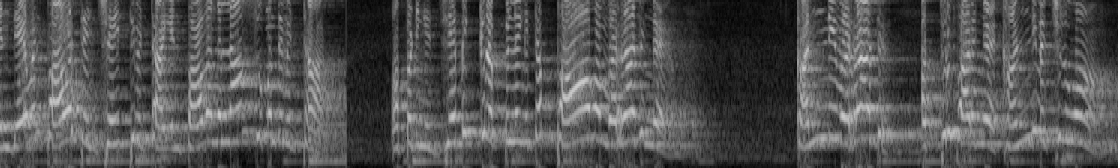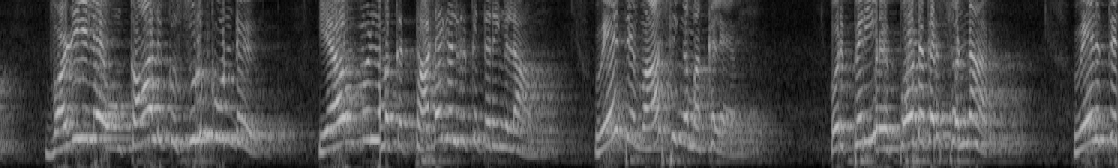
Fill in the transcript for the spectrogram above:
என் தேவன் பாவத்தை ஜெயித்து விட்டார். என் பாவங்கள்லாம் சுமந்து விட்டார். அப்ப நீங்க ஜெபிக்கிற பிள்ளைங்கிட்ட பாவம் வராதுங்க. கண்ணி வராது. பத்து பாருங்க கண்ணி வச்சிருவான். வழியில உன் காலுக்கு சுருக்கு உண்டு. எவ்வளவு நமக்கு தடைகள் இருக்கு தெரியுங்களா? வேதத்தை வாசிங்க மக்களே. ஒரு பெரிய ஒரு போதகர் சொன்னார் வேதத்தை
